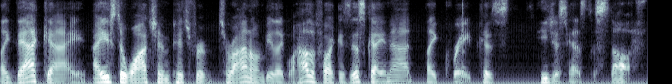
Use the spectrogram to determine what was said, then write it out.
Like that guy, I used to watch him pitch for Toronto and be like, well, how the fuck is this guy not like great? Because he just has the stuff.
